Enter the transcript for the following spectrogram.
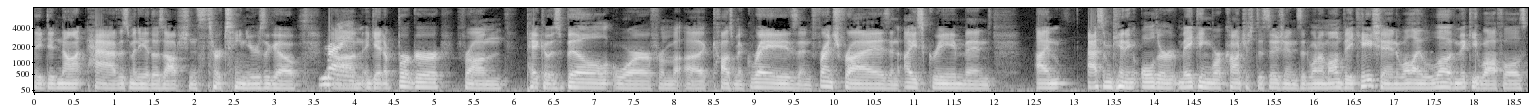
They did not have as many of those options 13 years ago right. um, and get a burger from Pecos Bill or from uh, Cosmic Rays and French fries and ice cream. And I'm as I'm getting older, making more conscious decisions. And when I'm on vacation, while I love Mickey waffles,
